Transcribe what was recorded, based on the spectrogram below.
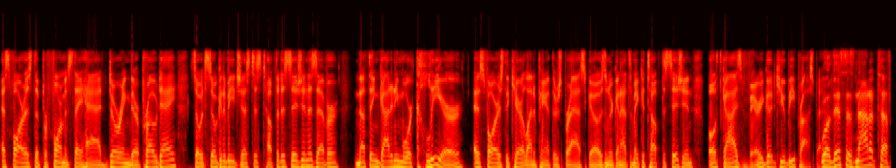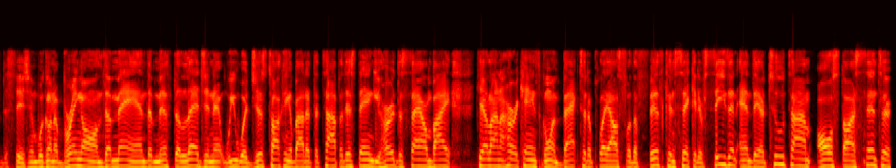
as far as the performance they had during their pro day. So it's still going to be just as tough a decision as ever. Nothing got any more clear as far as the Carolina Panthers brass goes, and they're going to have to make a tough decision. Both guys, very good QB prospects. Well, this is not a tough decision. We're going to bring on the man, the myth, the legend that we were just talking about at the top of this thing. You heard the sound bite. Carolina Hurricanes going back to the playoffs for the fifth consecutive season, and their two time All Star center.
